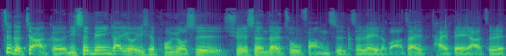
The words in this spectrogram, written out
这个价格，你身边应该有一些朋友是学生在租房子之类的吧，在台北啊之类。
